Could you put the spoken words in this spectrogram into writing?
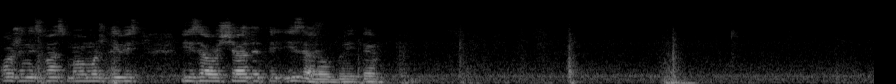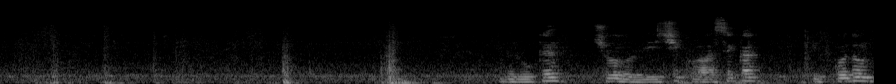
кожен із вас мав можливість і заощадити, і заробити. Брюки, чоловічі, класика під кодом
